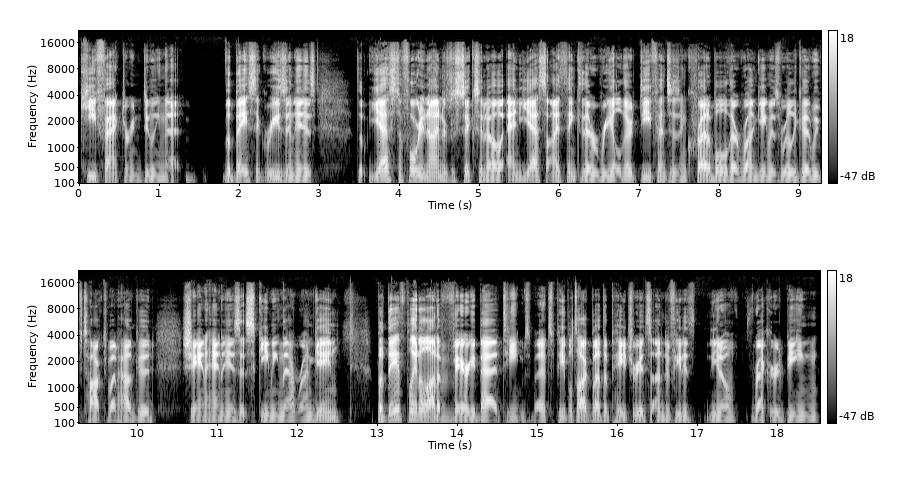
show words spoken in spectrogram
key factor in doing that. The basic reason is yes, the 49ers are 6 and 0 and yes, I think they're real. Their defense is incredible, their run game is really good. We've talked about how good Shanahan is at scheming that run game. But they've played a lot of very bad teams, Betz. People talk about the Patriots undefeated, you know, record being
